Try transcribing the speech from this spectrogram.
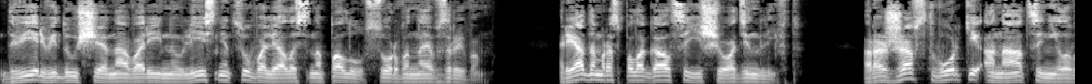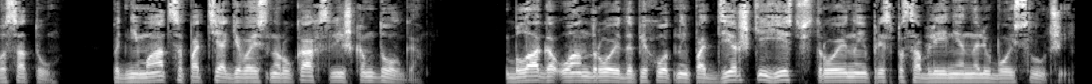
Дверь, ведущая на аварийную лестницу, валялась на полу, сорванная взрывом. Рядом располагался еще один лифт. Разжав створки, она оценила высоту. Подниматься, подтягиваясь на руках, слишком долго. Благо у андроида пехотной поддержки есть встроенные приспособления на любой случай.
